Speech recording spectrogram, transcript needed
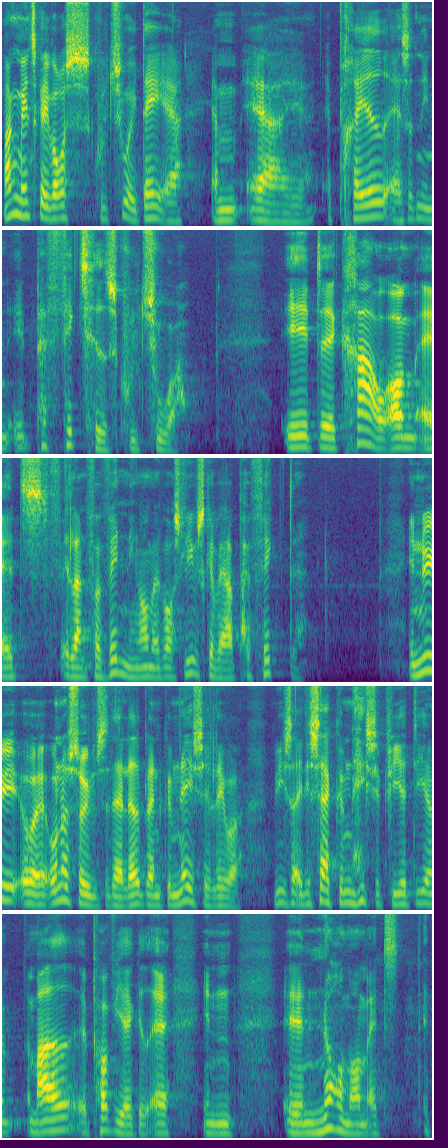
Mange mennesker i vores kultur i dag er, er, er, er præget af sådan en, en perfekthedskultur. Et øh, krav om, at, eller en forventning om, at vores liv skal være perfekte. En ny øh, undersøgelse, der er lavet blandt gymnasieelever, viser, at især gymnasiepiger de er meget øh, påvirket af en øh, norm om, at, at,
